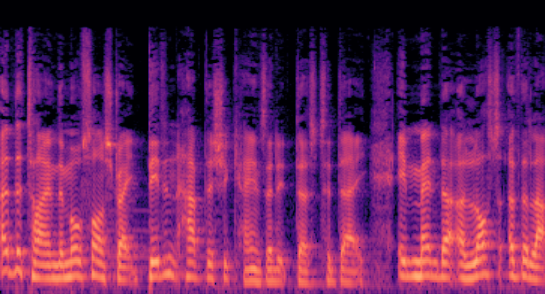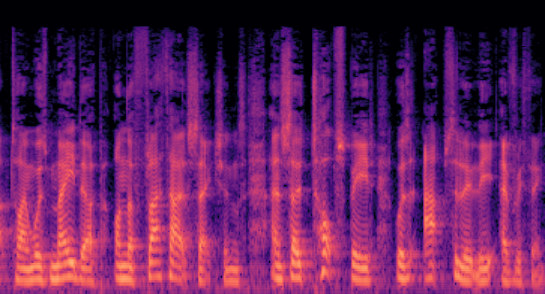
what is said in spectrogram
At the time, the Mulsanne Straight didn't have the chicanes that it does today. It meant that a lot of the lap time was made up on the flat out sections, and so top speed was absolutely everything.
